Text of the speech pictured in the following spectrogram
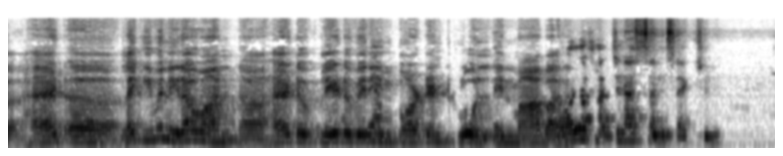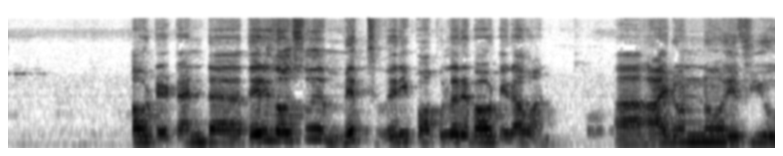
Uh, had uh, like even Iravan uh, had uh, played a very Yeah. important role in Mahabharata. All of Arjuna's sons, actually. about it and uh, there is also a myth very popular about iravan uh, i don't know if you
